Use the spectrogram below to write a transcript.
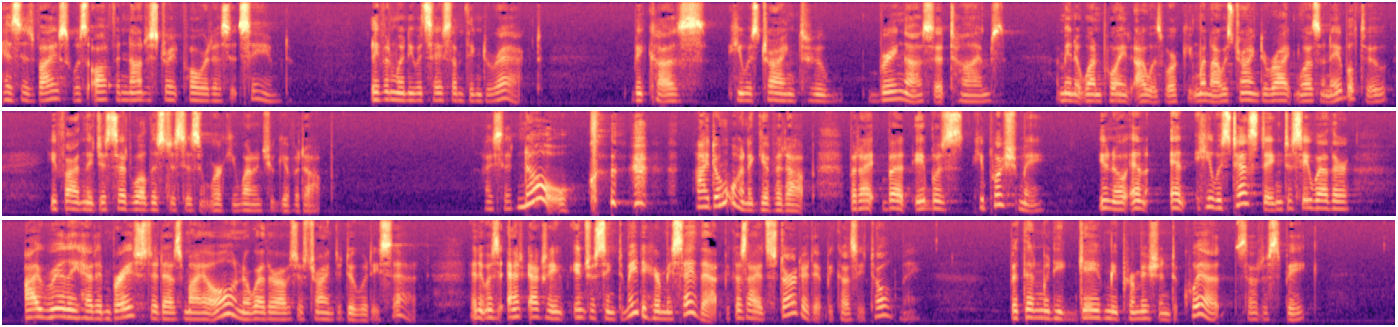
His advice was often not as straightforward as it seemed, even when he would say something direct because he was trying to bring us at times. I mean, at one point I was working, when I was trying to write and wasn't able to, he finally just said, Well, this just isn't working. Why don't you give it up? I said, No, I don't want to give it up. But, I, but it was, he pushed me, you know, and, and he was testing to see whether I really had embraced it as my own or whether I was just trying to do what he said. And it was actually interesting to me to hear me say that because I had started it because he told me. But then when he gave me permission to quit, so to speak,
